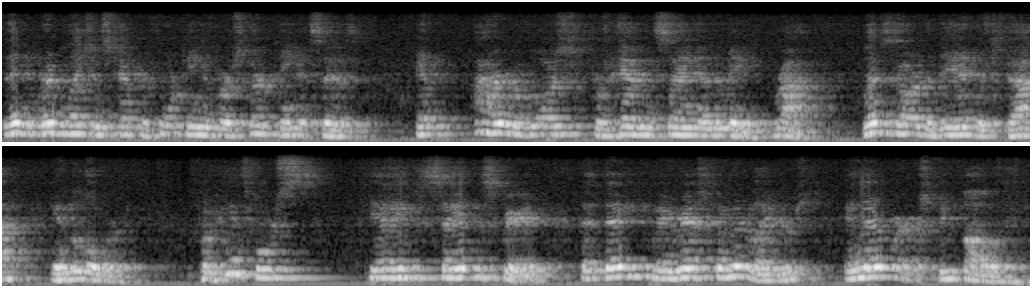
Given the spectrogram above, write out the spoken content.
Then in Revelations chapter 14 and verse 13 it says, And I heard a voice from heaven saying unto me, Write, Blessed are the dead which die in the Lord. From henceforth, yea, saith the Spirit, that they may rest from their labors, and their works do follow them.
